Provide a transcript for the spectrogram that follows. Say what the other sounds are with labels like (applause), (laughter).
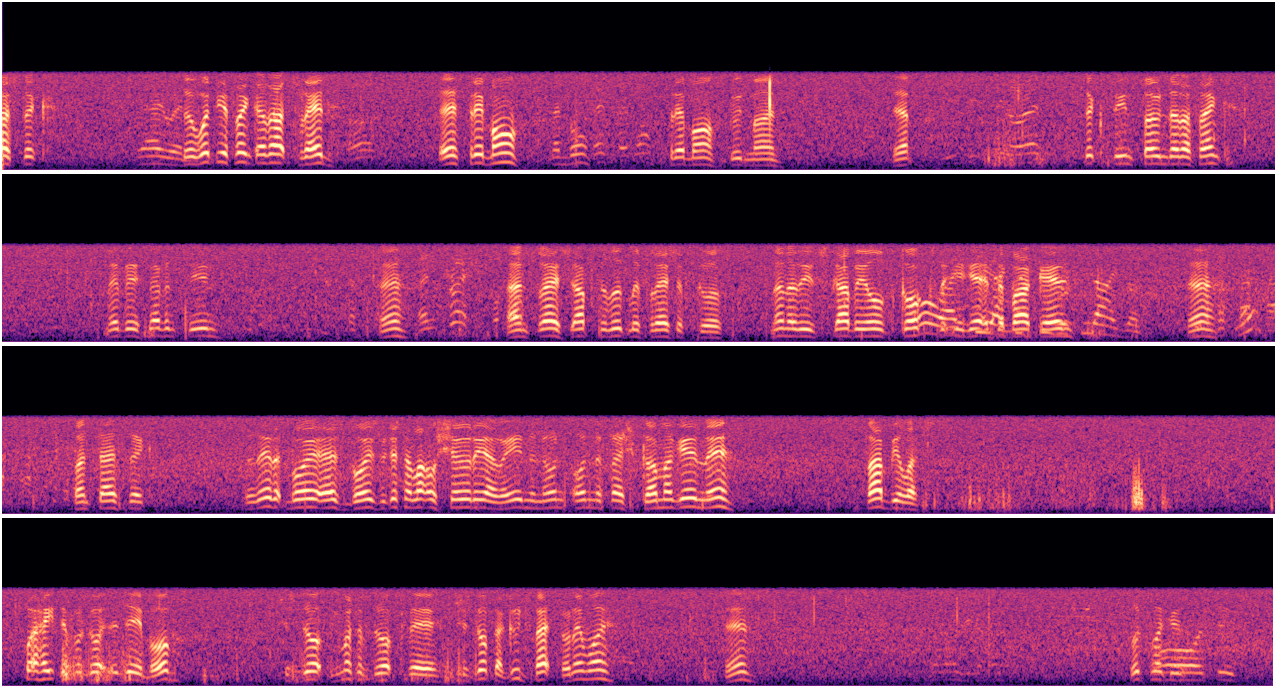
fantastic. Very well. So what do you think of that, Fred? Eh, très bon? Très bon. Très bon. Good man. Yep. 16 pounder, I think. Maybe 17. Eh? And fresh. And fresh, absolutely fresh, of course. None of these scabby old cocks Oh, that I you get see- at the can back end. Yeah, Yeah? fantastic. So there it boy it is, boys. With just a little showery of rain and on, on the fish come again, eh? Fabulous. What height have we got today, Bob? She's dropped, you must have dropped, uh, she's dropped a good bit, don't you, boy? Yeah. Looks like a, oh, two,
